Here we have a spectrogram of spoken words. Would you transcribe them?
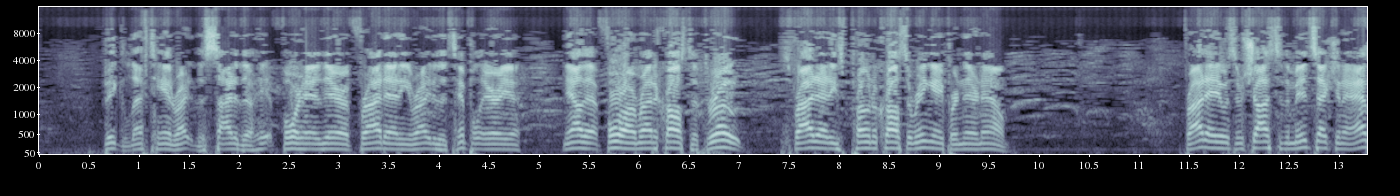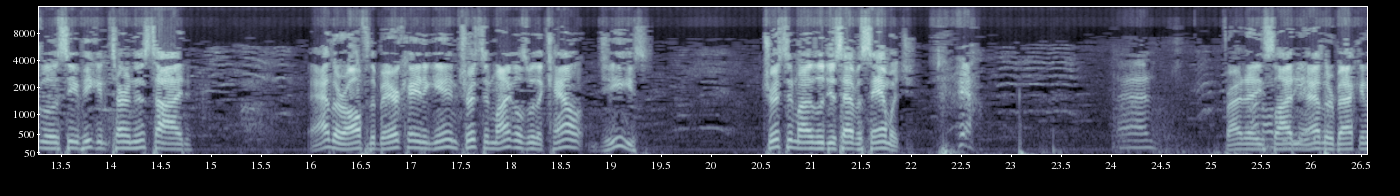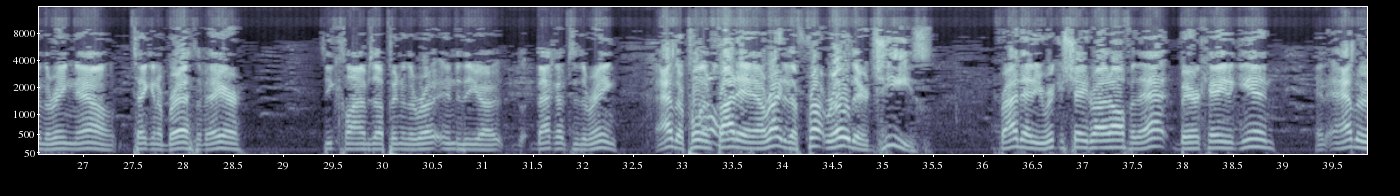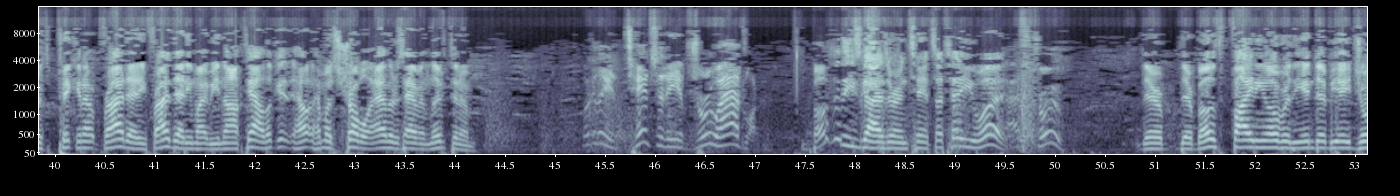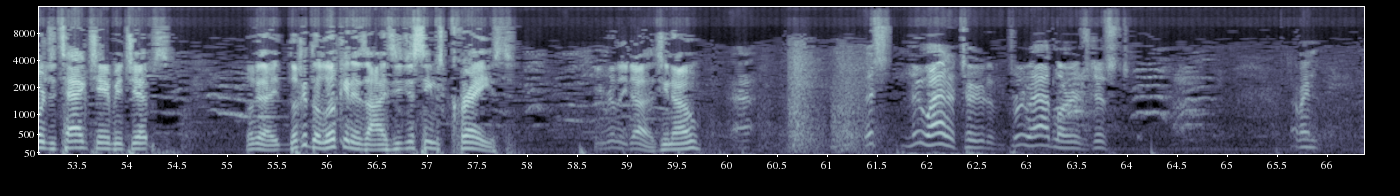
Big left hand right to the side of the forehead there of Fry Daddy, right to the temple area. Now that forearm right across the throat. Fry Daddy, he's prone across the ring apron there now. Fry Daddy with some shots to the midsection of Adler. Let's see if he can turn this tide. Adler off the barricade again. Tristan Michaels with a count. Jeez. Tristan might as well just have a sandwich. Yeah. And Fry Daddy sliding Adler back into the ring now, taking a breath of air. He climbs up into the ro- into the uh, back up to the ring. Adler pulling Oh. Fry Daddy now right to the front row there. Jeez. Fry Daddy he ricocheted right off of that barricade again, and Adler's picking up Fry Daddy. Friday might be knocked out. Look at how, how much trouble Adler's having lifting him. look at the intensity of Drew Adler. Both of these guys are intense. I tell you what. That's true. They're they're both fighting over the NWA Georgia Tag Championships. Look at that. Look at the look in his eyes. He just seems crazed. He really does, you know? This new attitude of Drew Adler is just. I mean,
